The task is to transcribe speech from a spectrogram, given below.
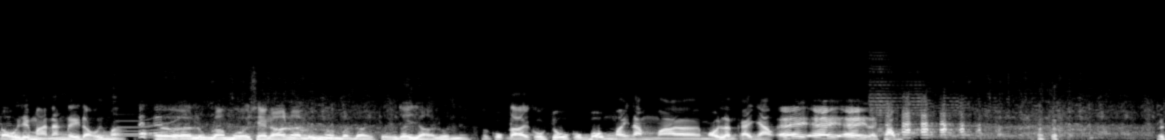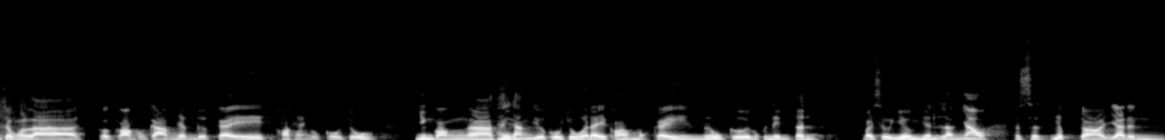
đổi đi mà năn nỉ đổi mà. Lúc đó mua xe đó là đúng là một đời chủ tới giờ luôn đấy. Rồi cuộc đời cô chú cũng bốn mấy năm mà mỗi lần cãi nhau ê ê ê là xong. Nói chung là con cũng cảm nhận được cái khó khăn của cô chú. Nhưng con à, thấy rằng giữa cô chú ở đây có một cái nụ cười một cái niềm tin và sự nhường nhịn lẫn nhau. Nó sẽ giúp cho gia đình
